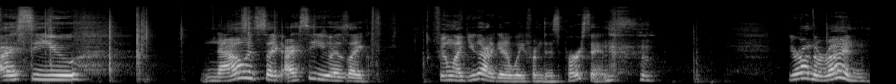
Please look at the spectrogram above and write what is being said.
I see you now. It's like I see you as like feeling like you got to get away from this person. you're on the run.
